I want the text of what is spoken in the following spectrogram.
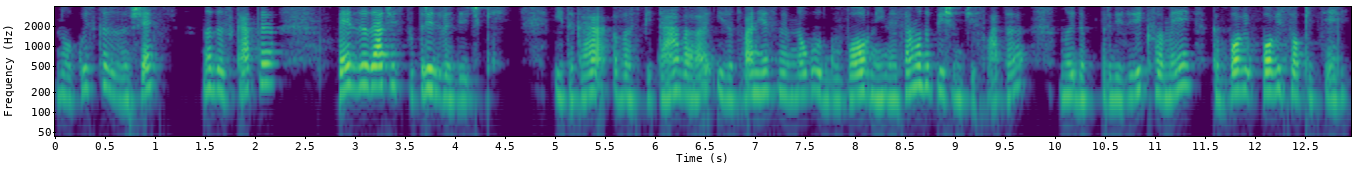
Но ако искаш за 6, на дъската 5 задачи с по 3 звездички. И така възпитава и затова ние сме много отговорни не само да пишем числата, но и да предизвикваме към по-високи цели.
